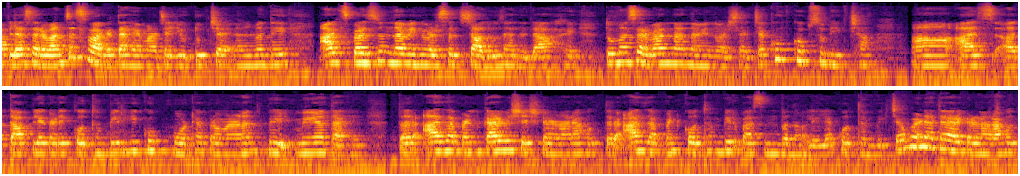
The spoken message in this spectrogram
आपल्या सर्वांचं स्वागत आहे माझ्या युट्यूब चॅनलमध्ये आजपासून नवीन वर्ष चालू झालेलं आहे. तुम्हा सर्वांना नवीन वर्षाच्या खूप खूप शुभेच्छा. आज आता आपल्याकडे कोथिंबीर ही खूप मोठ्या प्रमाणात भेट मिळत आहे. तर आज आपण काय विशेष करणार आहोत? तर आज आपण कोथिंबीरपासून बनवलेल्या कोथिंबीरच्या वड्या तयार करणार आहोत.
